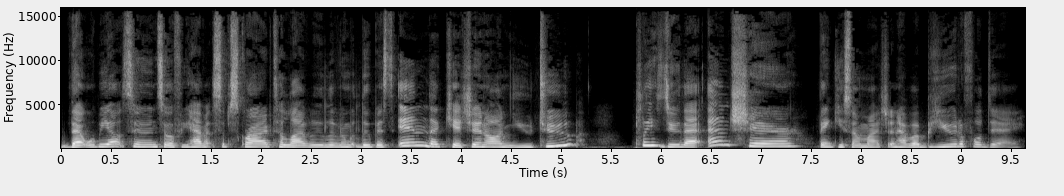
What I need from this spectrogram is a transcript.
that will be out soon. So if you haven't subscribed to Lively Living with Lupus in the Kitchen on YouTube, please do that and share. Thank you so much and have a beautiful day.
